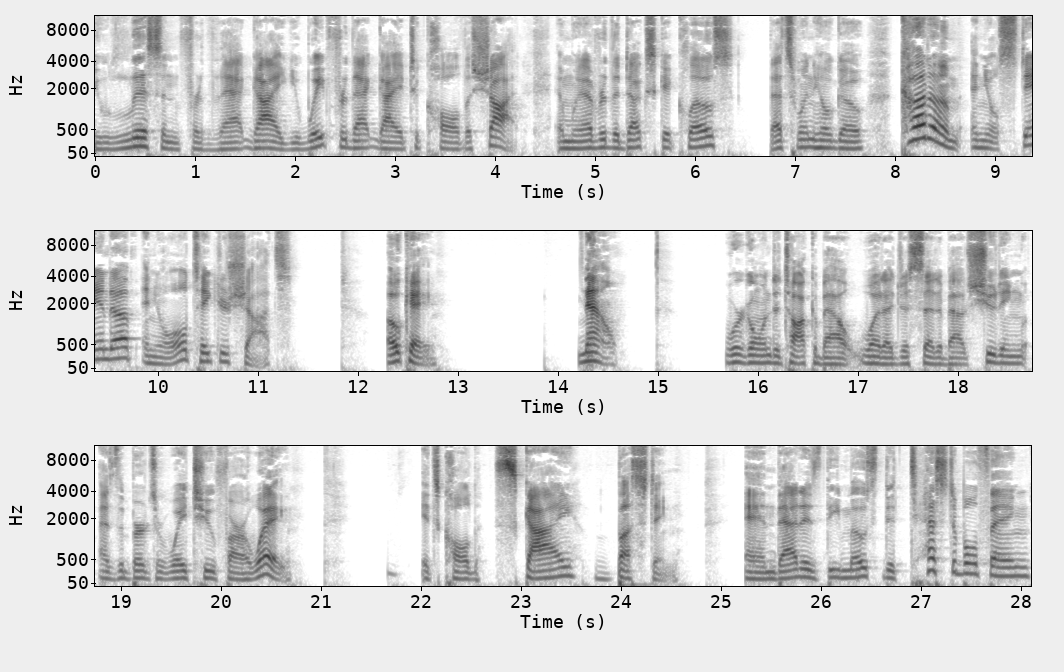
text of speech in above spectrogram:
you listen for that guy. You wait for that guy to call the shot. And whenever the ducks get close, that's when he'll go, cut him! And you'll stand up and you'll all take your shots. Okay. Now, we're going to talk about what I just said about shooting as the birds are way too far away. It's called sky busting and that is the most detestable thing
